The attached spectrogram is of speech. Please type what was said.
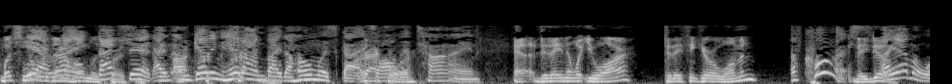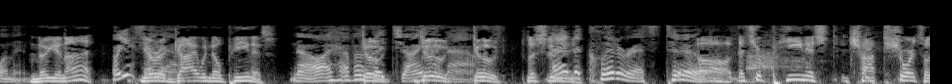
What's lower yeah, than right. a homeless That's person? That's it. I'm, Uh, I'm getting hit on by the homeless guys crack all the time. Uh, do they know what you are? Do they think you're a woman? Of course. They do. I am a woman. No, you're not. Oh, yes, You're I a am. guy with no penis. No, I have a Dude, vagina dude, now. dude, listen to and me. a clitoris, too. Oh, that's your ah. penis chopped short. So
